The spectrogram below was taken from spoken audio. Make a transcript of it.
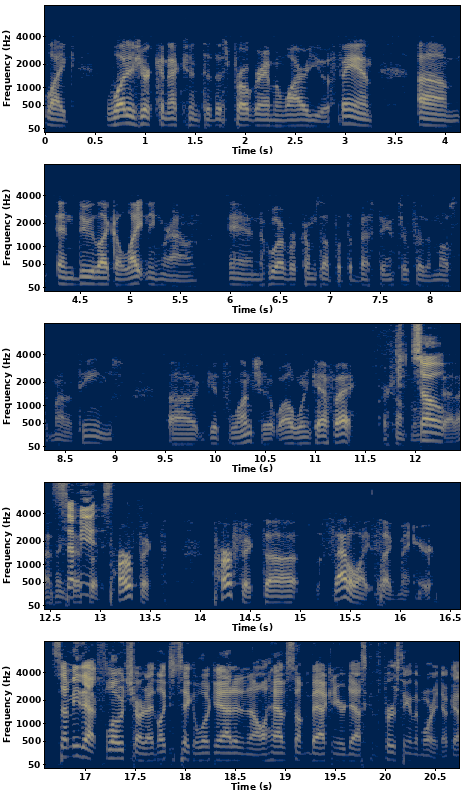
Like, what is your connection to this program and why are you a fan? Um, and do like a lightning round, and whoever comes up with the best answer for the most amount of teams uh, gets lunch at Wild Wing Cafe or something So, like that. I think send that's me- a perfect, perfect uh, satellite segment here. Send me that flow chart. I'd like to take a look at it, and I'll have something back in your desk the first thing in the morning. Okay.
